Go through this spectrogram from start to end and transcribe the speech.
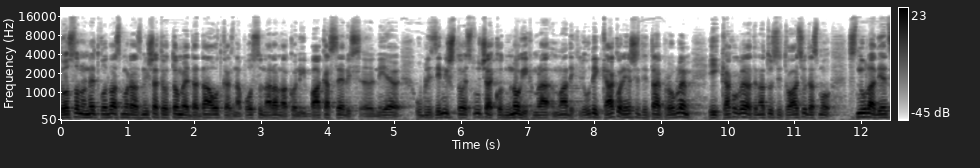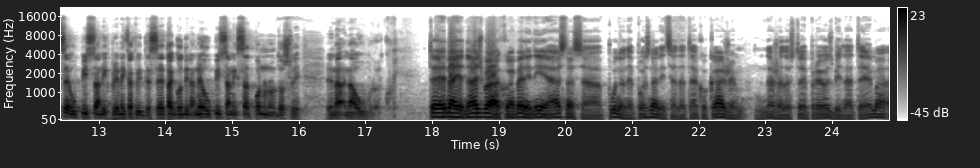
doslovno netko od vas mora razmišljati o tome da da otkaz na poslu, naravno ako ni baka servis e, nije u blizini, što je slučaj kod mnogih mladih ljudi. Kako riješiti taj problem i kako gledate na tu situaciju da smo s nula djece upisanih prije nekakvih desetak godina neupisanih sad ponovno došli na, na ovu. To je jedna jednadžba koja meni nije jasna sa puno nepoznanica, da tako kažem. Nažalost, to je preozbiljna tema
